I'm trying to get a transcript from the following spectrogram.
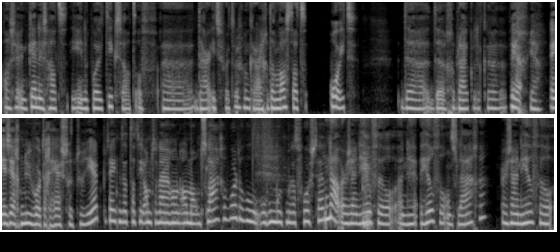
als je een kennis had die in de politiek zat... of uh, daar iets voor terug kon krijgen... dan was dat ooit de, de gebruikelijke weg. Ja. En je zegt nu wordt er geherstructureerd. Betekent dat dat die ambtenaren gewoon allemaal ontslagen worden? Hoe, hoe moet ik me dat voorstellen? Nou, er zijn heel veel, een, heel veel ontslagen. Er zijn heel veel...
